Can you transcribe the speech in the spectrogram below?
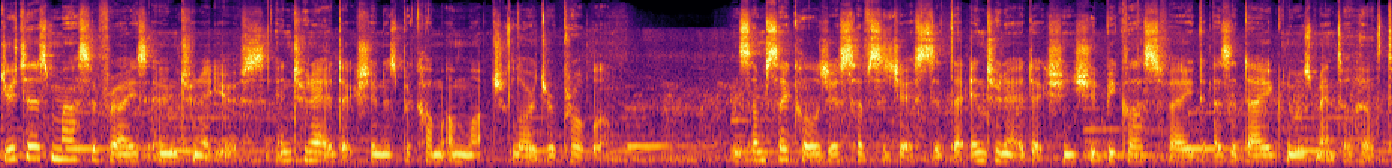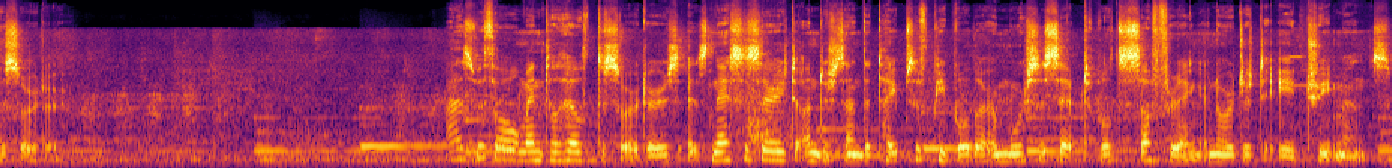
Due to this massive rise in internet use, internet addiction has become a much larger problem. And some psychologists have suggested that internet addiction should be classified as a diagnosed mental health disorder. As with all mental health disorders, it's necessary to understand the types of people that are more susceptible to suffering in order to aid treatments.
